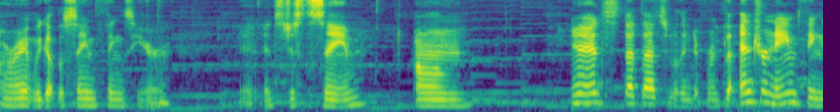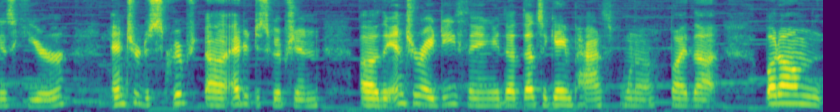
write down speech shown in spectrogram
Alright, we got the same things here. It's just the same. Um, yeah, it's that. That's nothing different. The enter name thing is here. Enter description, uh, edit description. Uh, the enter ID thing. That that's a game pass. If you wanna buy that. But um,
